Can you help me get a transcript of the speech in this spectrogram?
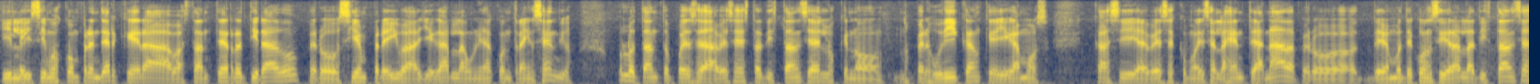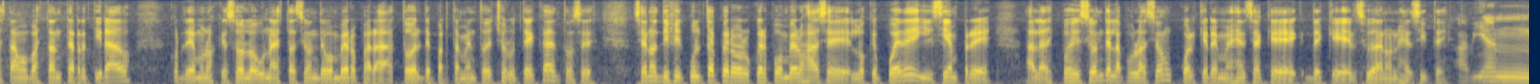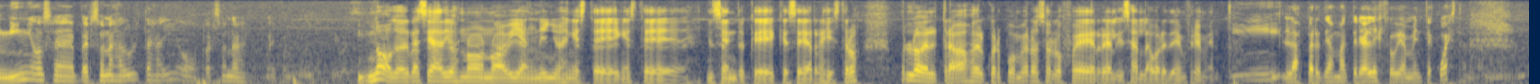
le hicimos comprender que era bastante retirado, pero siempre iba a llegar la unidad contra incendio. Por lo tanto, pues a veces estas distancias es lo que nos, nos perjudican, que llegamos casi a veces, como dice la gente, a nada, pero debemos de considerar las distancias, estamos bastante retirados, acordémonos que solo una estación de bomberos para todo el departamento de Choluteca, entonces se nos dificulta, pero el cuerpo de bomberos hace lo que puede y siempre a la disposición de la población cualquier emergencia que, de que el ciudadano necesite. ¿Habían niños, eh, personas adultas ahí o personas económicamente no, gracias a Dios no, no habían niños en este, en este incendio que, se registró. Lo el trabajo del cuerpo bombero solo fue realizar labores de enfriamiento. Y las pérdidas materiales que obviamente cuestan.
